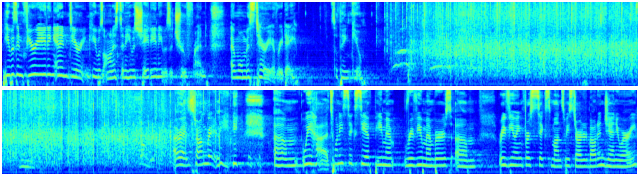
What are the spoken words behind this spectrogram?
He was infuriating and endearing. He was honest and he was shady and he was a true friend. And we'll miss Terry every day. So thank you. All right, strong Brittany. um, we had 26 CFP mem- review members um, reviewing for six months. We started about in January.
